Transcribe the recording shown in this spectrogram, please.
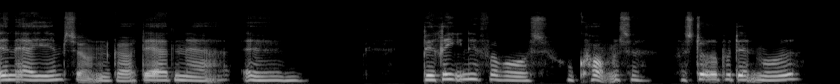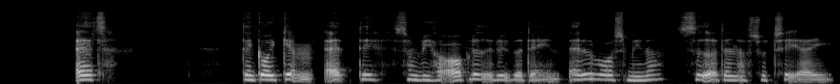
NREM-søvnen gør, det er, at den er øh, berigende for vores hukommelse, forstået på den måde, at Den går igennem alt det, som vi har oplevet i løbet af dagen. Alle vores minder sidder den og sorterer i.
